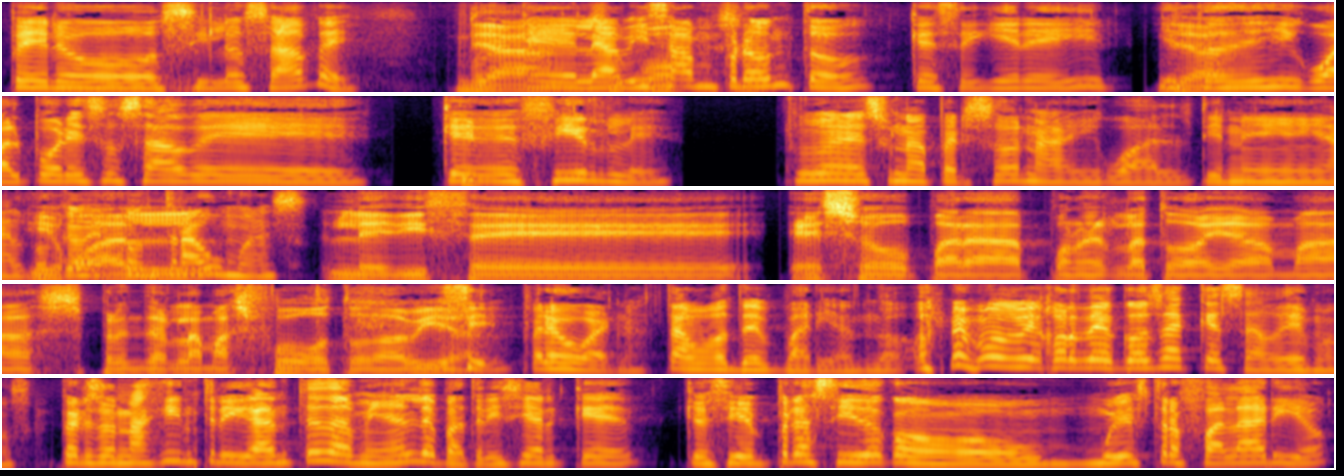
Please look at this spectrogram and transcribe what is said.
Pero sí lo sabe. Porque Ya, le avisan que sí. pronto que se quiere ir. Y Ya. entonces igual por eso sabe qué Y- decirle. Tú no eres una persona, igual tiene algo que ver con traumas. le dice eso para ponerla todavía más, prenderla más fuego todavía. Sí, pero bueno, estamos desvariando. Hablemos mejor de cosas que sabemos. Personaje intrigante también el de Patricia Arquette, que siempre ha sido como muy estrafalario,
